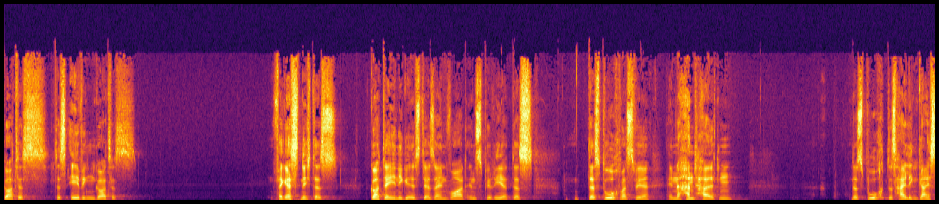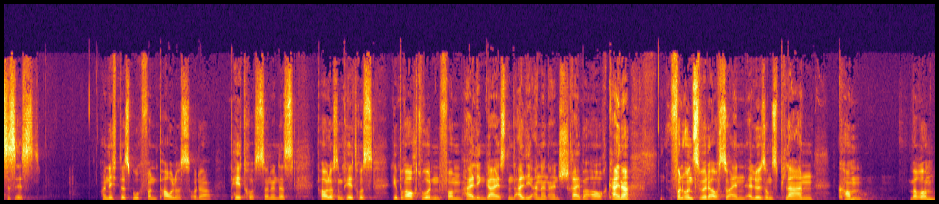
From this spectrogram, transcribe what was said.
Gottes, des ewigen Gottes. Vergesst nicht, dass Gott derjenige ist, der sein Wort inspiriert, dass das Buch, was wir in der Hand halten, das Buch des Heiligen Geistes ist und nicht das Buch von Paulus oder Petrus, sondern dass Paulus und Petrus gebraucht wurden vom Heiligen Geist und all die anderen ein Schreiber auch. Keiner von uns würde auf so einen Erlösungsplan kommen. Warum?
